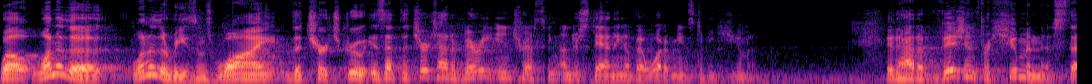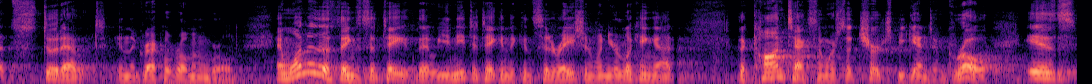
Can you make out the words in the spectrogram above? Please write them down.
Well, one of the one of the reasons why the church grew is that the church had a very interesting understanding about what it means to be human. It had a vision for humanness that stood out in the Greco Roman world. And one of the things that, take, that you need to take into consideration when you're looking at the context in which the church began to grow is,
